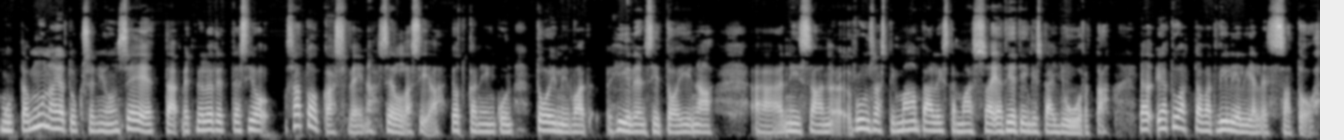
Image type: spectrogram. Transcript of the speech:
Mutta mun ajatukseni on se, että, että me löydettäisiin jo satokasveina sellaisia, jotka niin kuin toimivat hiilensitoina. Ää, niissä on runsaasti maanpäällistä massaa ja tietenkin sitä juurta ja, ja tuottavat viljelijälle satoa.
